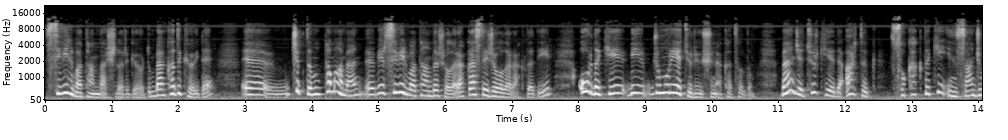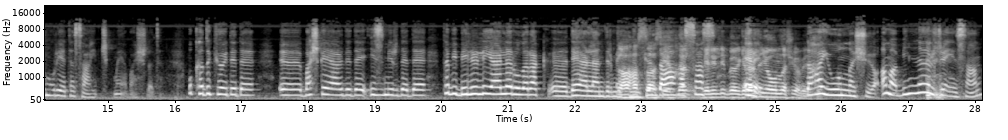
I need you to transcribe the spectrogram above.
sivil vatandaşları gördüm. Ben Kadıköy'de e, çıktım tamamen e, bir sivil vatandaş olarak, gazeteci olarak da değil. Oradaki bir cumhuriyet yürüyüşüne katıldım. Bence Türkiye'de artık sokaktaki insan cumhuriyete sahip çıkmaya başladı. Bu Kadıköy'de de e, başka yerde de İzmir'de de tabii belirli yerler olarak e, değerlendirmek Daha mümkün. hassasiyetler belirli bölgelerde yoğunlaşıyor belki. Daha yoğunlaşıyor ama binlerce insan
